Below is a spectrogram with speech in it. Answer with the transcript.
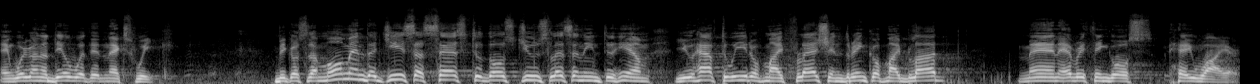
And we're going to deal with it next week. Because the moment that Jesus says to those Jews listening to him, You have to eat of my flesh and drink of my blood, man, everything goes haywire.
